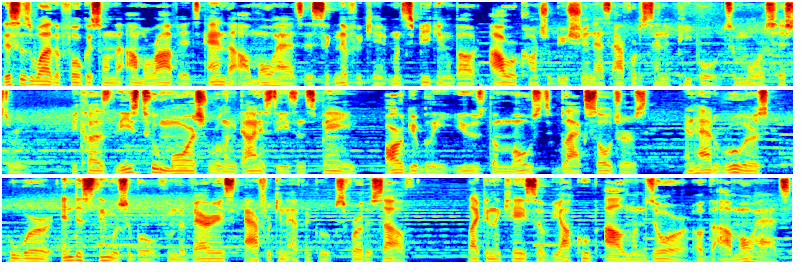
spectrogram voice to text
This is why the focus on the Almoravids and the Almohads is significant when speaking about our contribution as Afro-descended people to Moorish history, because these two Moorish ruling dynasties in Spain arguably used the most black soldiers and had rulers who were indistinguishable from the various African ethnic groups further south, like in the case of Yaqub al-Mansur of the Almohads,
